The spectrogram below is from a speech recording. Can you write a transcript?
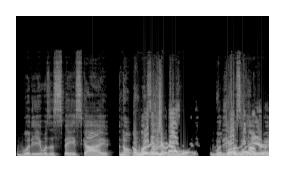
Woody was a space guy. No, No, Woody was a Lightyear cowboy. Woody Buzz was Lightyear cowboy.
